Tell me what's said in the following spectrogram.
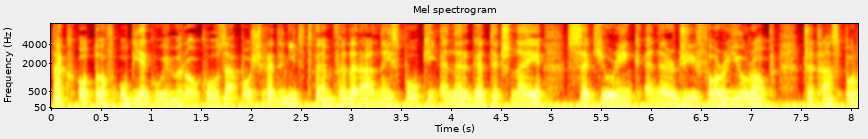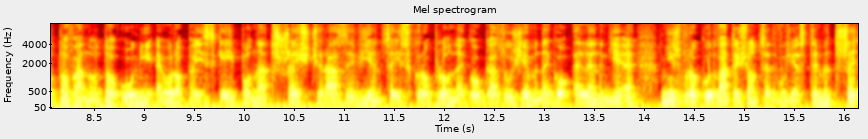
Tak oto w ubiegłym roku za pośrednictwem Federalnej Spółki Energetycznej Securing Energy for Europe przetransportowano do Unii Europejskiej ponad 6 razy więcej skroplonego gazu ziemnego LNG niż w roku 2023.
